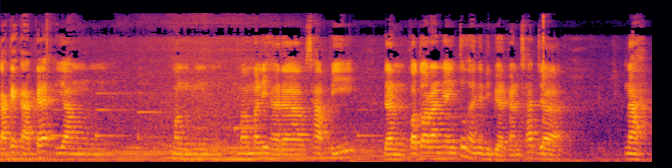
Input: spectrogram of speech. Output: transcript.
kakek-kakek yang memelihara sapi dan kotorannya itu hanya dibiarkan saja. Nah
